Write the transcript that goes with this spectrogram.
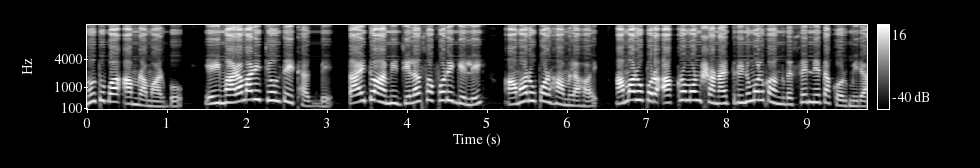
নতুবা আমরা মারব। এই মারামারি চলতেই থাকবে। তাই তো আমি জেলা সফরে গেলেই আমার উপর হামলা হয়। আমার উপর আক্রমণ শানায় তৃণমূল কংগ্রেসের নেতাকর্মীরা।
